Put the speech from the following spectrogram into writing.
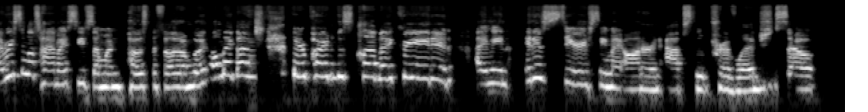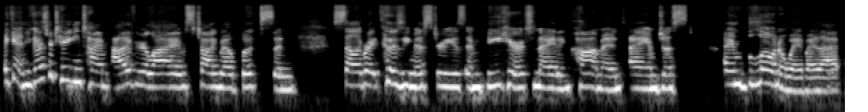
every single time I see someone post the photo, I'm going, oh my gosh, they're part of this club I created. I mean, it is seriously my honor and absolute privilege. So again, you guys are taking time out of your lives to talk about books and celebrate cozy mysteries and be here tonight and comment. I am just, I am blown away by that.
